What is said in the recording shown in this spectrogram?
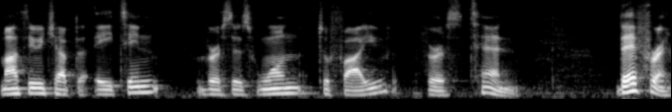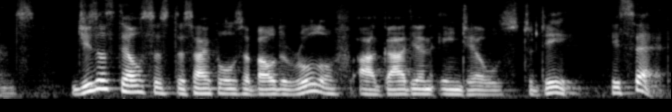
Matthew chapter 18, verses 1 to 5, verse 10. Dear friends, Jesus tells his disciples about the role of our guardian angels today. He said,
